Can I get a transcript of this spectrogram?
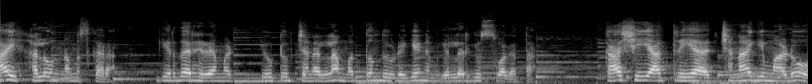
ಹಾಯ್ ಹಲೋ ನಮಸ್ಕಾರ. ಗಿರ್ಧರ್ ಹಿರೇಮಠ್ ಯೂಟ್ಯೂಬ್ ಚಾನೆಲ್ನ ಮತ್ತೊಂದು ವಿಡಿಯೋಗೆ ನಿಮಗೆಲ್ಲರಿಗೂ ಸ್ವಾಗತ. ಕಾಶಿ ಯಾತ್ರೆಯ ಚೆನ್ನಾಗಿ ಮಾಡೋ,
